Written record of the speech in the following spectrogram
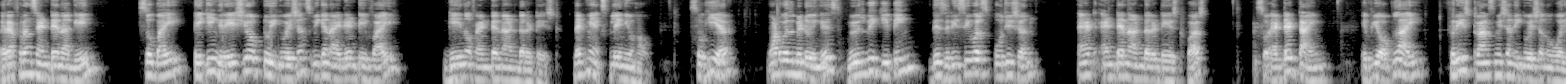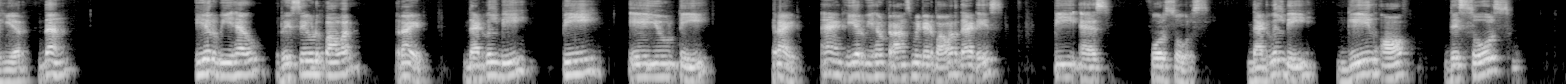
reference antenna gain. So by taking ratio of two equations we can identify gain of antenna under test. Let me explain you how. So here what we'll be doing is we will be keeping this receiver's position at antenna under test first. So at that time if you apply Friis transmission equation over here, then here we have received power, right? That will be P A U T, right? And here we have transmitted power that is PS for source. That will be gain of the source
